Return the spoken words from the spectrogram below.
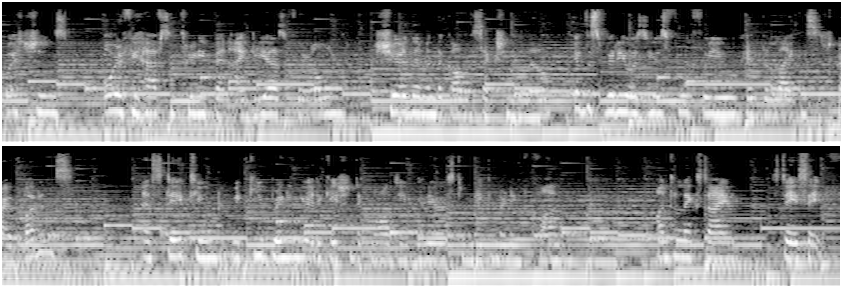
questions or if you have some 3D pen ideas of your own, share them in the comment section below. If this video was useful for you, hit the like and subscribe buttons. And stay tuned, we keep bringing you education technology videos to make learning fun. Until next time, stay safe.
